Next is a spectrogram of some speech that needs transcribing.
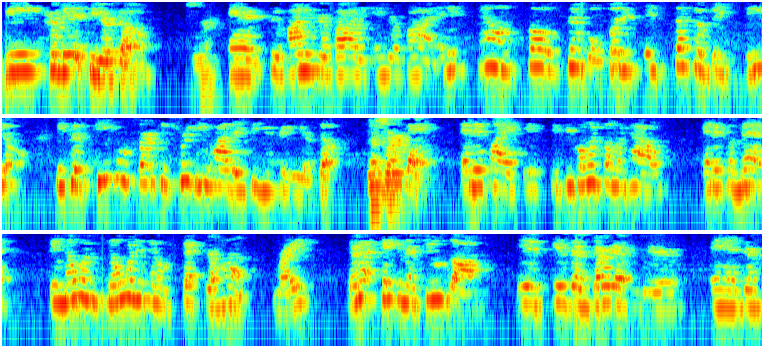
be committed to yourself. Right. And to honor your body and your mind. And it sounds so simple, but it's, it's such a big deal because people start to treat you how they see you treating yourself. That's right. And it's like, if, if you go in someone's house and it's a mess, then no one, no one is going to respect your home, right? They're not taking their shoes off if, if there's dirt everywhere and there's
